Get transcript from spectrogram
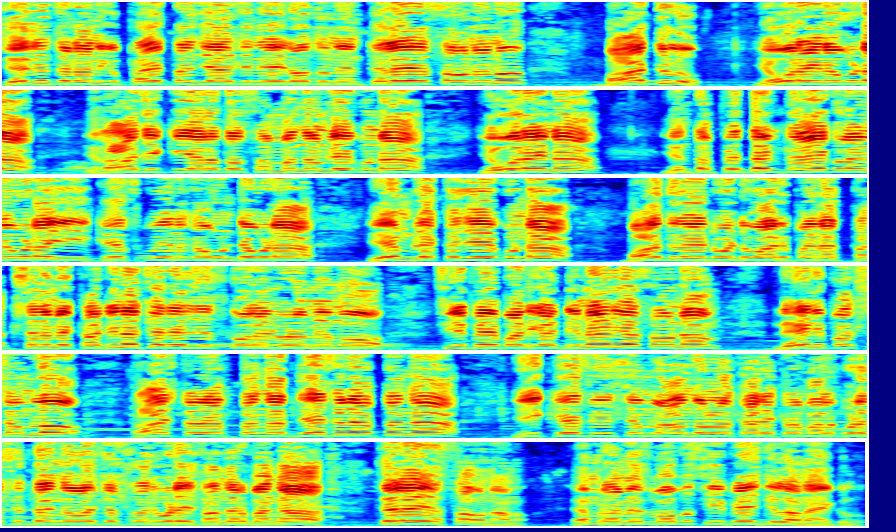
ఛేదించడానికి ప్రయత్నం చేయాల్సిందిగా ఈరోజు నేను తెలియజేస్తా ఉన్నాను. బాధ్యులు ఎవరైనా కూడా ఈ రాజకీయాలతో సంబంధం లేకుండా ఎవరైనా ఎంత పెద్ద నాయకులైనా కూడా ఈ కేసుకు వెనుక ఉంటే కూడా ఏం లెక్క చేయకుండా బాధ్యులైనటువంటి వారిపైన తక్షణమే కఠిన చర్యలు తీసుకోవాలని కూడా మేము సిపిఐ పార్టీగా డిమాండ్ చేస్తా ఉన్నాం. లేని పక్షంలో రాష్ట్ర వ్యాప్తంగా దేశవ్యాప్తంగా ఈ కేసు విషయంలో ఆందోళన కార్యక్రమాలు కూడా సిద్ధంగా వచ్చేస్తుందని కూడా ఈ సందర్భంగా తెలియజేస్తా ఉన్నాను. ఎం రమేష్ బాబు సిపిఐ జిల్లా నాయకులు.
